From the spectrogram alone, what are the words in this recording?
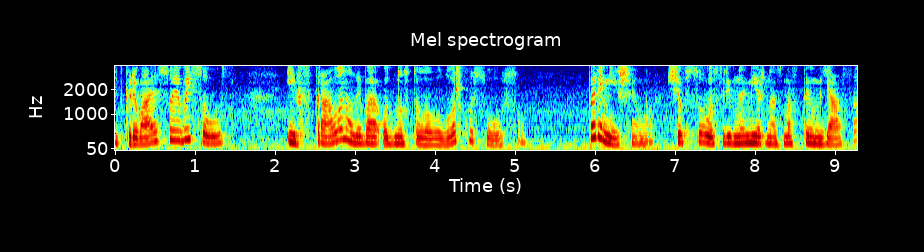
Відкриваю соєвий соус і в страву наливаю 1 столову ложку соусу. Перемішуємо, щоб соус рівномірно змастив м'ясо.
